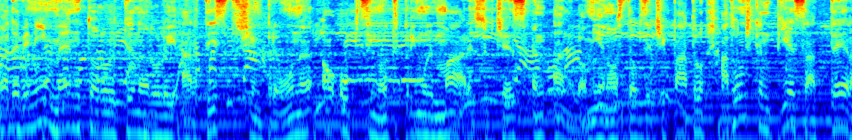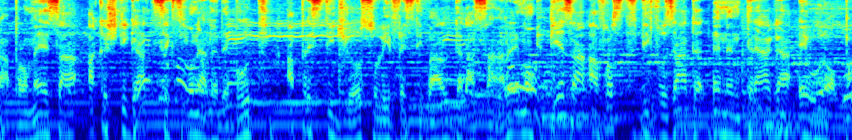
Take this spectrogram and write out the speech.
va deveni mentorul tânărului artist și împreună au obținut primul mare succes în anul 1984, atunci când piesa Terra Promesa a câștigat secțiunea de debut a prestigiosului festival de la Sanremo. Piesa a fost difuzată în întreaga Europa.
